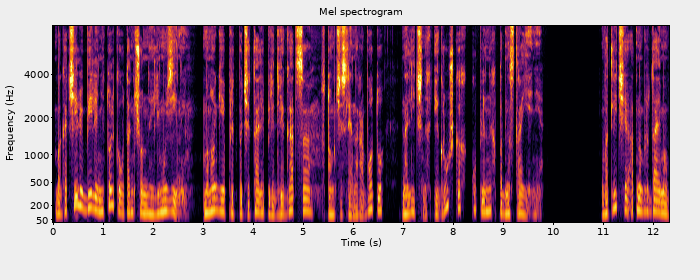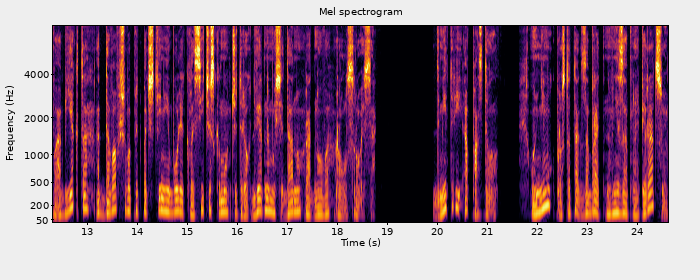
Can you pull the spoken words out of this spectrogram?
Богачи любили не только утонченные лимузины. Многие предпочитали передвигаться, в том числе на работу, на личных игрушках, купленных под настроение. В отличие от наблюдаемого объекта, отдававшего предпочтение более классическому четырехдверному седану родного Роллс-Ройса. Дмитрий опаздывал. Он не мог просто так забрать на внезапную операцию,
